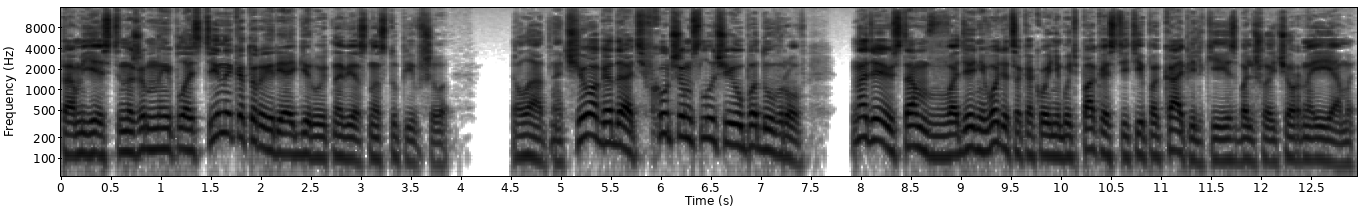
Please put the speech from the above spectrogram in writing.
Там есть нажимные пластины, которые реагируют на вес наступившего. Ладно, чего гадать, в худшем случае упаду в ров. Надеюсь, там в воде не водится какой-нибудь пакости типа капельки из большой черной ямы.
